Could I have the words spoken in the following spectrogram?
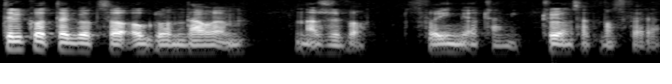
tylko tego, co oglądałem na żywo, swoimi oczami, czując atmosferę.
